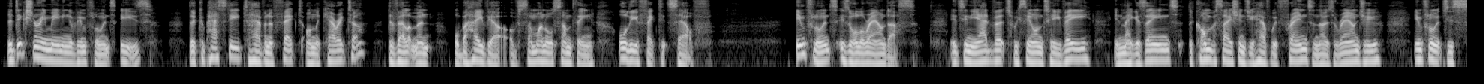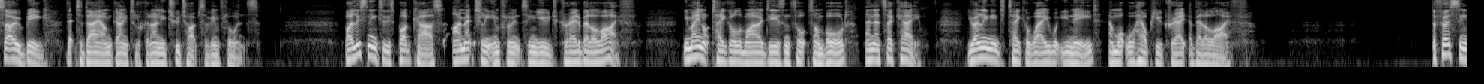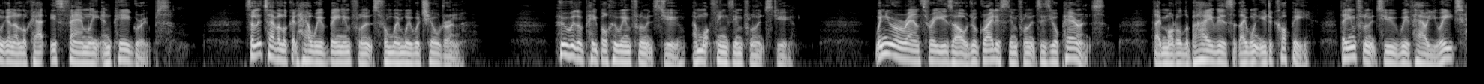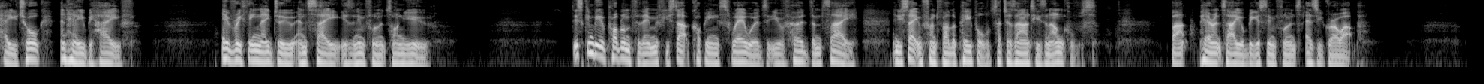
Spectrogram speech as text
The dictionary meaning of influence is the capacity to have an effect on the character, development, or behaviour of someone or something, or the effect itself. Influence is all around us. It's in the adverts we see on TV, in magazines, the conversations you have with friends and those around you. Influence is so big that today I'm going to look at only two types of influence. By listening to this podcast, I'm actually influencing you to create a better life. You may not take all of my ideas and thoughts on board, and that's okay. You only need to take away what you need and what will help you create a better life. The first thing we're going to look at is family and peer groups. So let's have a look at how we have been influenced from when we were children. Who were the people who influenced you and what things influenced you? When you were around three years old, your greatest influence is your parents. They model the behaviours that they want you to copy. They influence you with how you eat, how you talk, and how you behave. Everything they do and say is an influence on you. This can be a problem for them if you start copying swear words that you've heard them say and you say it in front of other people, such as aunties and uncles. But parents are your biggest influence as you grow up.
